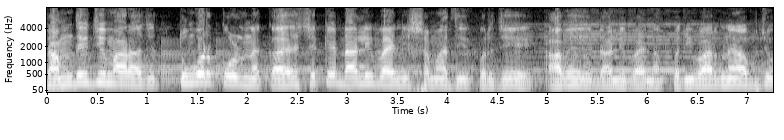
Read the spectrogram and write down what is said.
રામદેવજી મહારાજ તુંવરકુળને કહે છે કે ડાલીબાઈની સમાધિ ઉપર જે આવે એ ડાલીબાઈના પરિવારને આપજો.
